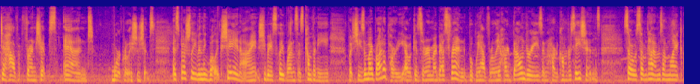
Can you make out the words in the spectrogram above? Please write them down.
to have friendships and work relationships. Especially even think about like Shay and I. She basically runs this company, but she's in my bridal party. I would consider her my best friend, but we have really hard boundaries and hard conversations. So sometimes I'm like.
